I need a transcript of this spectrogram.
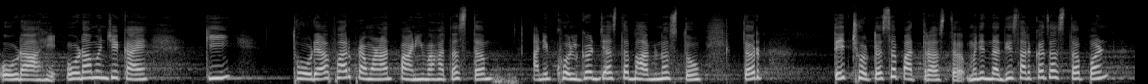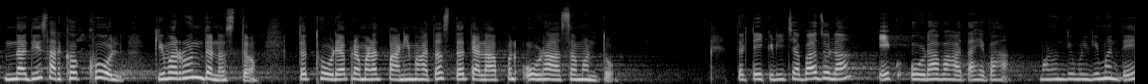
ओढा आहे. ओढा म्हणजे काय? की थोड्याफार प्रमाणात पाणी वाहत असतं आणि खोलगट जास्त भाग नसतो तर ते छोटंसं पात्र असतं. म्हणजे नदीसारखंच असतं पण नदीसारखं खोल किंवा रुंद नसतं. तर थोड्या प्रमाणात पाणी वाहत असतं त्याला आपण ओढा असं म्हणतो. तर टेकडीच्या बाजूला एक ओढा वाहत आहे पहा. म्हणून ती मुलगी म्हणते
